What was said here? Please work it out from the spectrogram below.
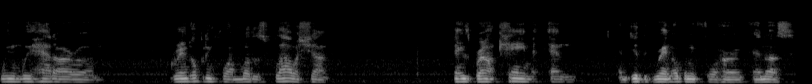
when we had our um, grand opening for our mother's flower shop. James Brown came and and did the grand opening for her and us,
